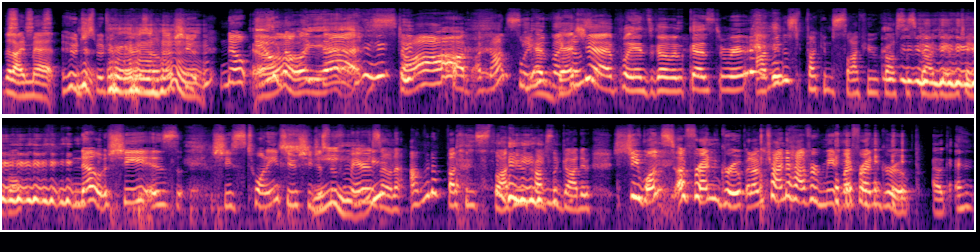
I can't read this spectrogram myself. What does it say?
that I met who just moved from Arizona. She was, no, ew, Oh, not like yeah. that. Stop! I'm not sleeping. I with bet customer. you had plans to go with a customer. I'm gonna fucking slap you across this goddamn table. No, she is. She's 22. She just moved from Arizona. I'm gonna fucking slap you across the goddamn. She wants a friend group, and I'm trying to have her meet my friend group. Okay.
